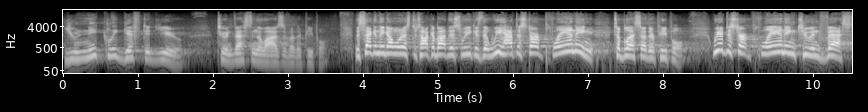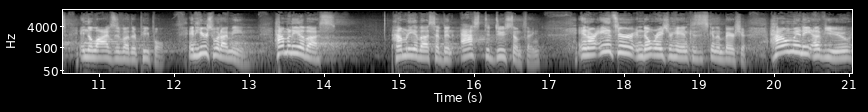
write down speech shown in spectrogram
uniquely gifted you to invest in the lives of other people. The second thing I want us to talk about this week is that we have to start planning to bless other people. We have to start planning to invest in the lives of other people. And here's what I mean. How many of us how many of us have been asked to do something? And our answer, and don't raise your hand because it's going to embarrass you. How many of you,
